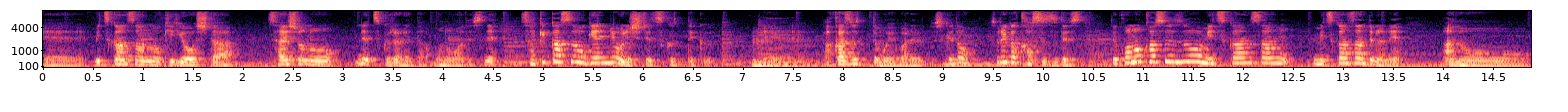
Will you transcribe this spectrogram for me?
えー、みつかんさんの起業した最初ので作られたものはですね酒粕を原料にして作っていく、うん。えー赤酢っても呼ばれるんですけどうん。それがかす酢です。でこのかす酢をみつかんさんみつかんさんっていうのはねあの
